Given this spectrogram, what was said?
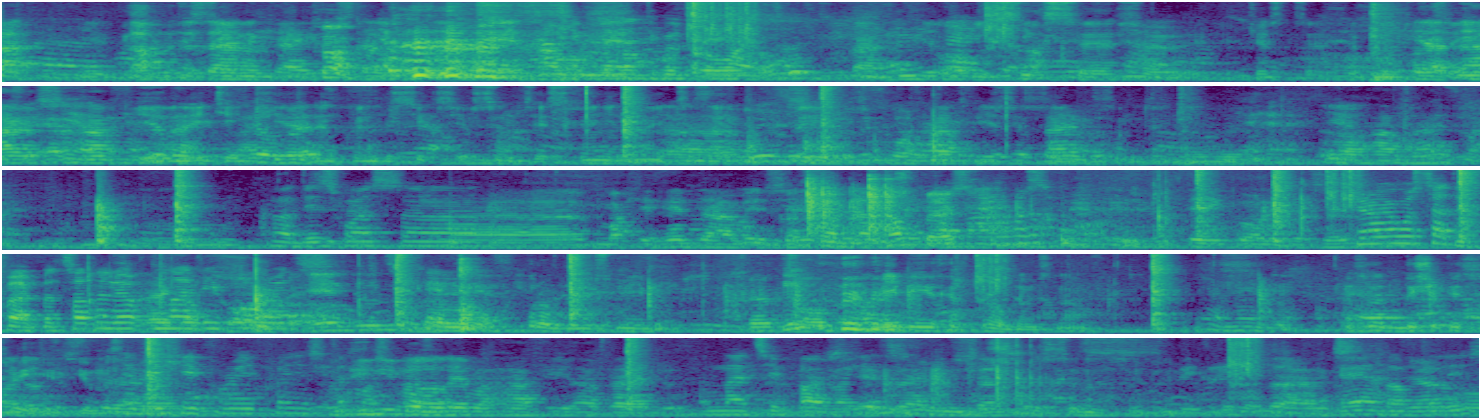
Dat we uiteindelijk krijgen we stelling. simply not good for white. e6, uh, so just uh, have bishop Ja, daar is c8. H4 Then I denk ik take veel here, then queen b6, you send this hanging knight is out of play. Dus ik voor H4 is fijn. Something. Dan H5. No, this was uh, mag je geen dame inzetten? problem. No, I was, you know, I was satisfied, but suddenly after 94, it's, it's okay. okay. Problems maybe. maybe you have problems now. Yeah, maybe. I thought bishop e3 you, you must Yeah, bishop for e3 is the most wil problem. alleen maar H4, H5 doen. And knight c5, I guess. Okay, and after this?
